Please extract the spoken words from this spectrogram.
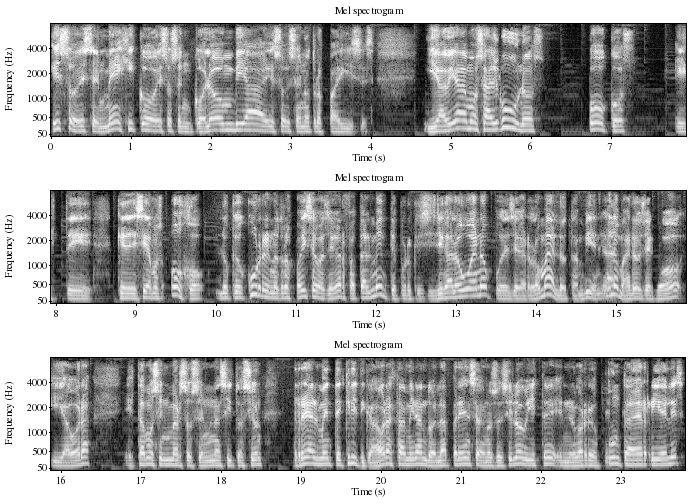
Eso es en México, eso es en Colombia, eso es en otros países. Y habíamos algunos, pocos, este, que decíamos, ojo, lo que ocurre en otros países va a llegar fatalmente, porque si llega lo bueno, puede llegar lo malo también. Y lo malo llegó y ahora estamos inmersos en una situación realmente crítica. Ahora está mirando la prensa, no sé si lo viste, en el barrio Punta de Rieles,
